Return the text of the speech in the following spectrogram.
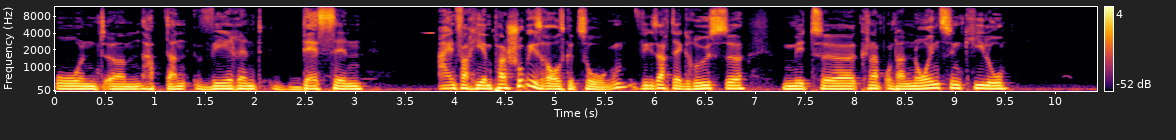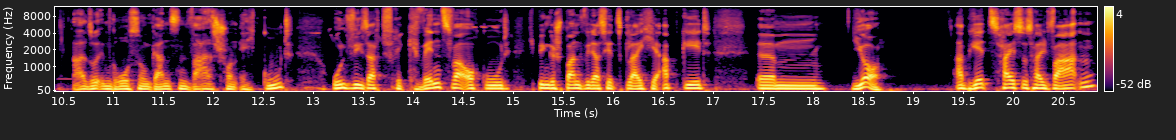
und ähm, habe dann währenddessen einfach hier ein paar Schuppis rausgezogen. Wie gesagt, der größte mit äh, knapp unter 19 Kilo. Also im Großen und Ganzen war es schon echt gut. Und wie gesagt, Frequenz war auch gut. Ich bin gespannt, wie das jetzt gleich hier abgeht. Ähm, ja, ab jetzt heißt es halt warten.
